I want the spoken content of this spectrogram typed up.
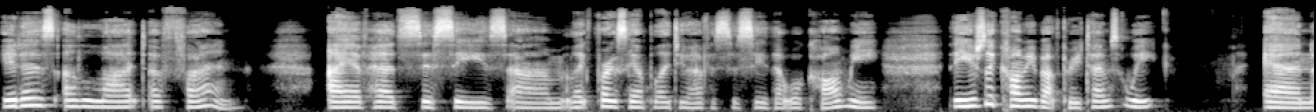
It is a lot of fun. I have had sissies, um, like for example, I do have a sissy that will call me. They usually call me about three times a week. And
